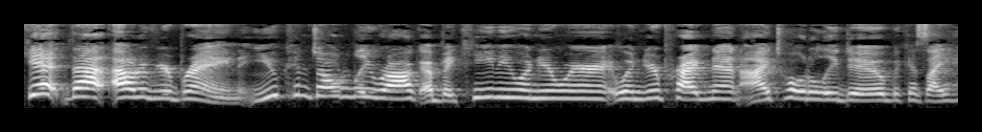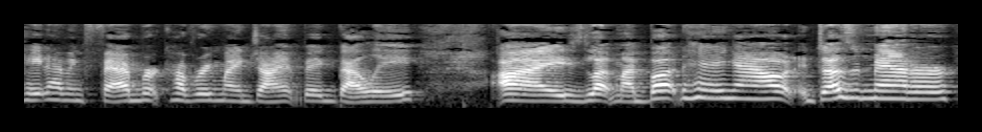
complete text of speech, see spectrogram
Get that out of your brain. You can totally rock a bikini when you're wearing when you're pregnant. I totally do because I hate having fabric covering my giant big belly. I let my butt hang out. It doesn't matter.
